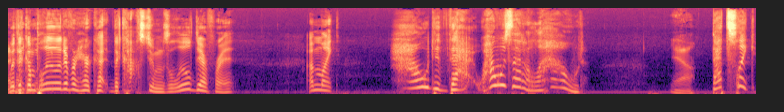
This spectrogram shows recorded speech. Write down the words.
with a completely different haircut. The costume's a little different. I'm like, how did that? How was that allowed? Yeah. That's like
